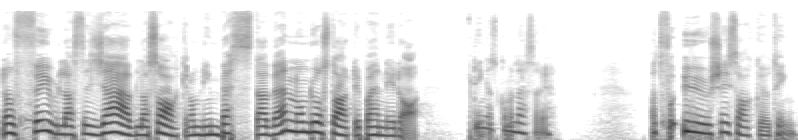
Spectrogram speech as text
de fulaste jävla sakerna om din bästa vän om du har startat på henne idag. För det är ingen som kommer läsa det. Att få ur sig saker och ting.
